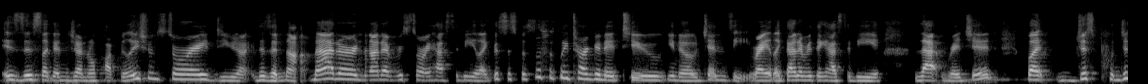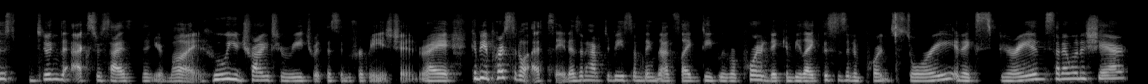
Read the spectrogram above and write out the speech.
is this like a general population story? Do you not does it not matter? Not every story has to be like this is specifically targeted to, you know, Gen Z, right? Like not everything has to be that rigid, but just just doing the exercise in your mind. Who are you trying to reach with this information, right? It could be a personal essay. It doesn't have to be something that's like deeply reported. It can be like this is an important story, an experience experience that I want to share,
